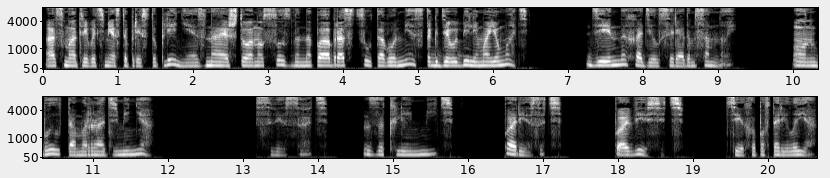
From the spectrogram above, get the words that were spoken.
Осматривать место преступления, зная, что оно создано по образцу того места, где убили мою мать. Дин находился рядом со мной. Он был там ради меня. Связать, заклеймить, порезать, повесить, — тихо повторила я.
